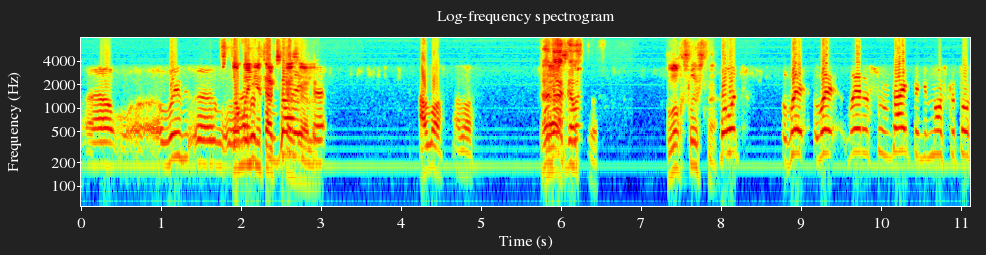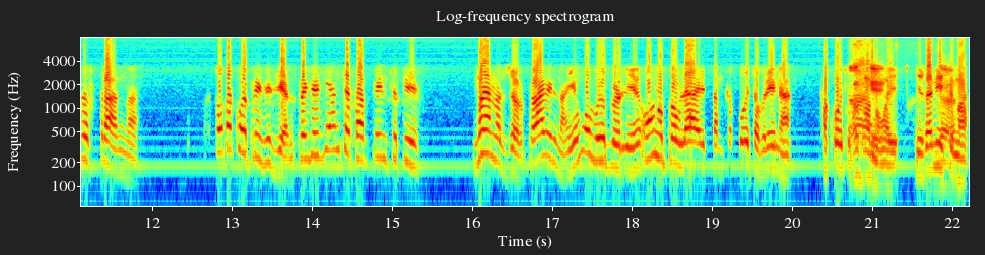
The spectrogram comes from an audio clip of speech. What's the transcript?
а, вы... Э, Что мы не так сказали? Алло, алло. Да, да говорю. Плохо слышно. Ну вот вы, вы, вы рассуждаете немножко тоже странно. Кто такой президент? Президент это, в принципе, менеджер, правильно? Его выбрали, он управляет там какое-то время какой-то okay. страной, независимо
